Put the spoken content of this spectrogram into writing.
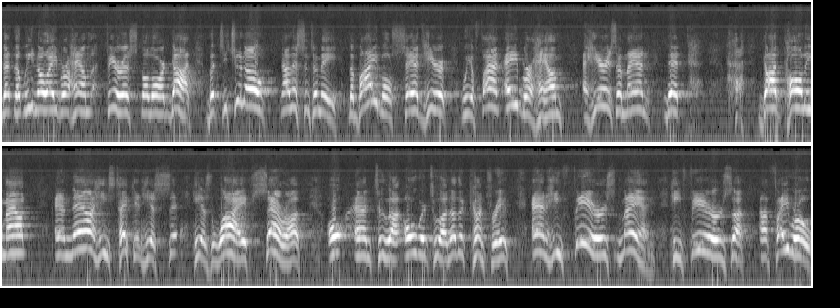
that, that we know Abraham feareth the Lord God. But did you know, now listen to me, the Bible said here, we'll find Abraham, here is a man that God called him out, and now he's taken his, his wife, Sarah, and to, uh, over to another country, and he fears man. He fears uh, uh, Pharaoh.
